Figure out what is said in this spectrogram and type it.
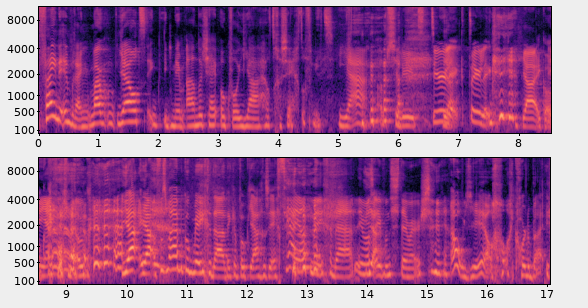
fijne inbreng. Maar jij had, ik, ik neem aan dat jij ook wel ja had gezegd, of niet? Ja, absoluut. Tuurlijk, tuurlijk. Ja, ik ook. En jij volgens mij ook. Ja, ja, volgens mij heb ik ook meegedaan. Ik heb ook ja gezegd. Ja, je had meegedaan. Je was Ja. een van de stemmers. Oh yeah, ik hoor erbij.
